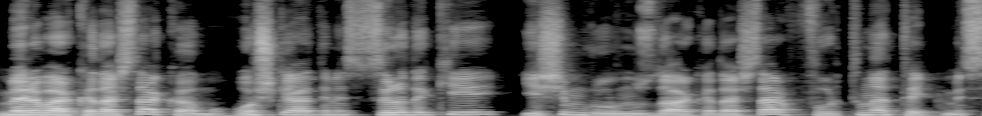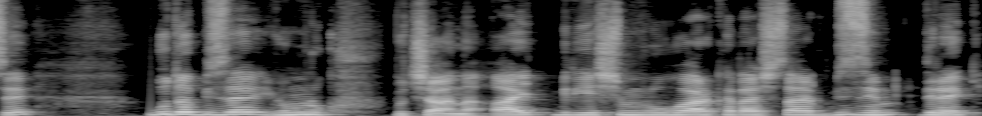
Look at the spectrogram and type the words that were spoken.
Merhaba arkadaşlar kanalıma hoş geldiniz. Sıradaki yeşim ruhumuzda arkadaşlar fırtına tekmesi. Bu da bize yumruk bıçağına ait bir yeşim ruhu arkadaşlar. Bizim direkt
